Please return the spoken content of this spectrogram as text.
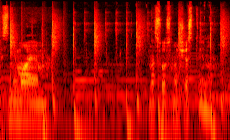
Знімаємо насосну частину.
